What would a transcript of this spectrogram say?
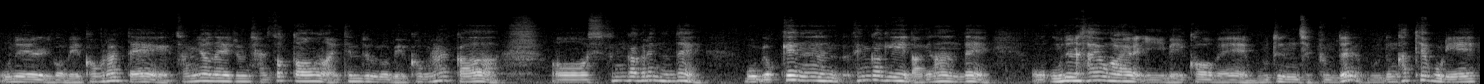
오늘 이거 메이크업을 할 때 작년에 좀 잘 썼던 아이템들로 메이크업을 할까 어, 생각을 했는데 뭐 몇 개는 생각이 나긴 하는데 어, 오늘 사용할 이 메이크업의 모든 제품들, 모든 카테고리에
